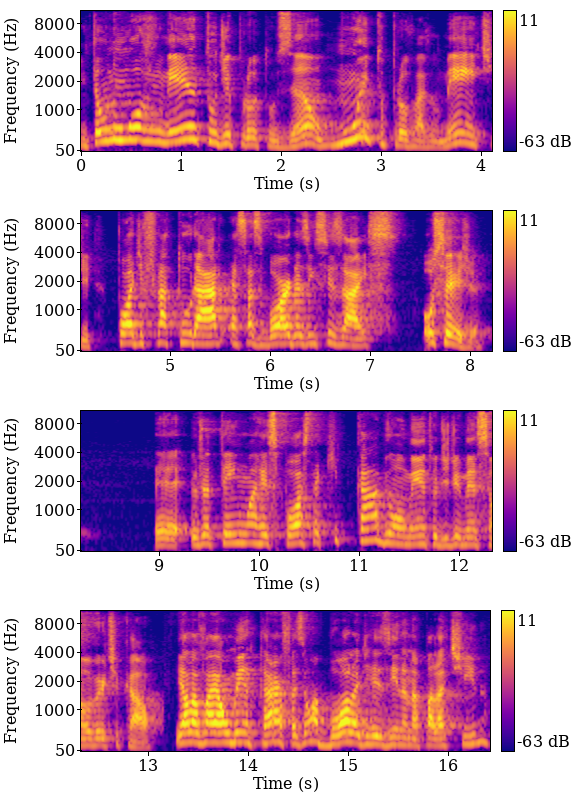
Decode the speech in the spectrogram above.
Então, num movimento de protusão, muito provavelmente pode fraturar essas bordas incisais. Ou seja, é, eu já tenho uma resposta que cabe um aumento de dimensão vertical. E ela vai aumentar, fazer uma bola de resina na palatina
